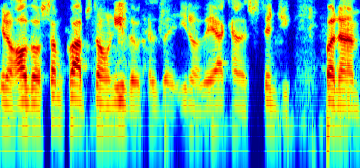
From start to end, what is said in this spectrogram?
you know, although some cops don't either because they, you know, they are kind of stingy. But um,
